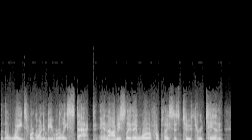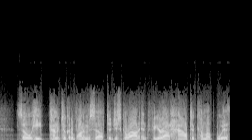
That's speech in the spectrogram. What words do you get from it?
the weights were going to be really stacked. And obviously they were for places 2 through 10. So he kind of took it upon himself to just go out and figure out how to come up with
